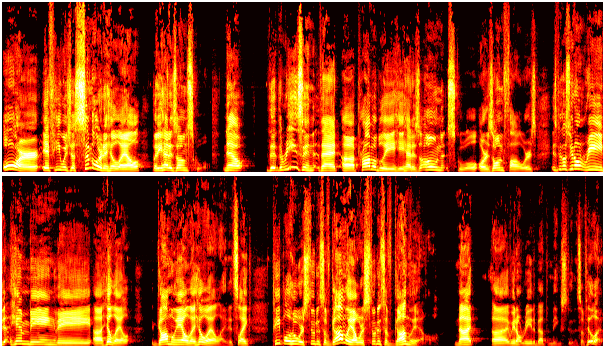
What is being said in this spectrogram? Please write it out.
or if he was just similar to Hillel, but he had his own school. Now, the, the reason that uh, probably he had his own school or his own followers is because we don't read him being the uh, Hillel, Gamliel the Hillelite. It's like people who were students of Gamliel were students of Gamliel, not, uh, we don't read about them being students of Hillel.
